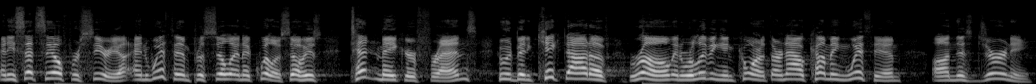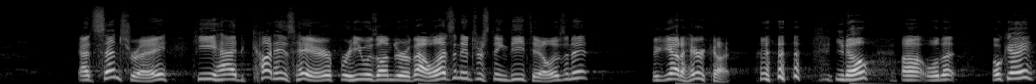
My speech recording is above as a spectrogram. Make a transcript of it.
And he set sail for Syria, and with him Priscilla and Aquila. So his tent maker friends, who had been kicked out of Rome and were living in Corinth, are now coming with him on this journey. At Cenchreae, he had cut his hair, for he was under a vow. Well, that's an interesting detail, isn't it? He got a haircut. you know? Uh, well, that, okay.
